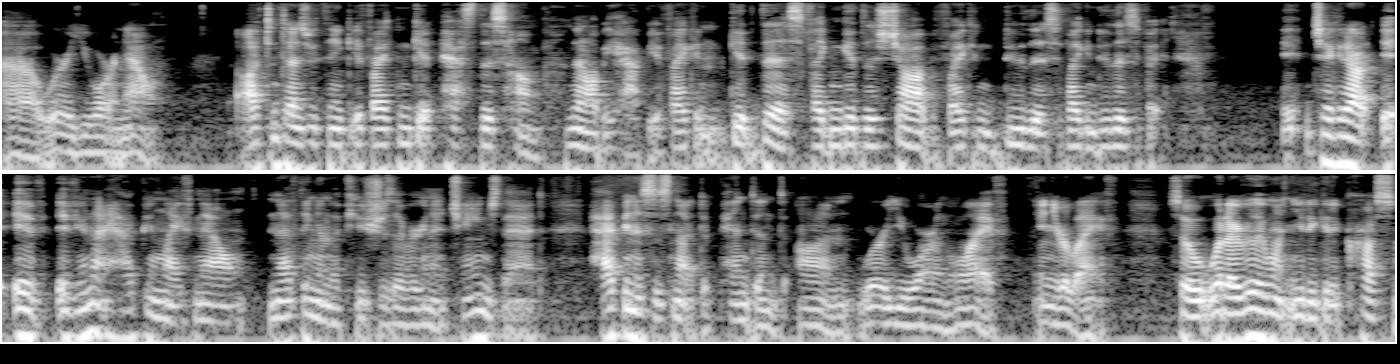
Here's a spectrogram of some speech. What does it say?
uh, where you are now. Oftentimes we think if I can get past this hump, then I'll be happy. If I can get this, if I can get this job, if I can do this, if I can do this, if I check it out. If if you're not happy in life now, nothing in the future is ever going to change that. Happiness is not dependent on where you are in the life in your life. So what I really want you to get across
